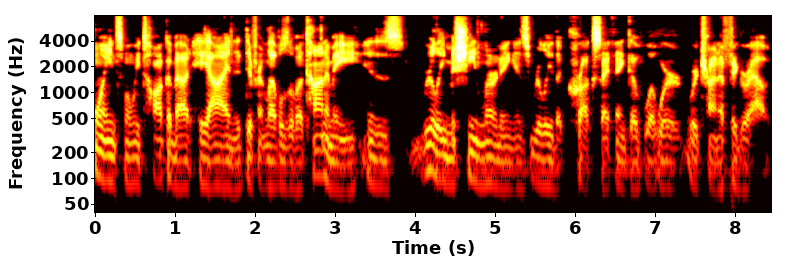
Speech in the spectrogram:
points when we talk about AI and the different levels of autonomy is really machine learning is really the crux, I think, of what we're we're trying to figure out.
